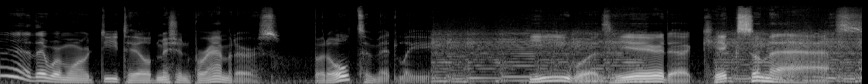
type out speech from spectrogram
Eh, there were more detailed mission parameters, but ultimately, he was here to kick some ass.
